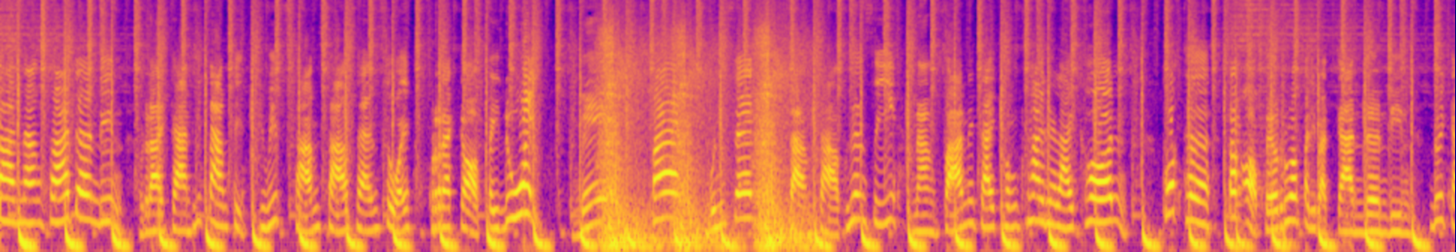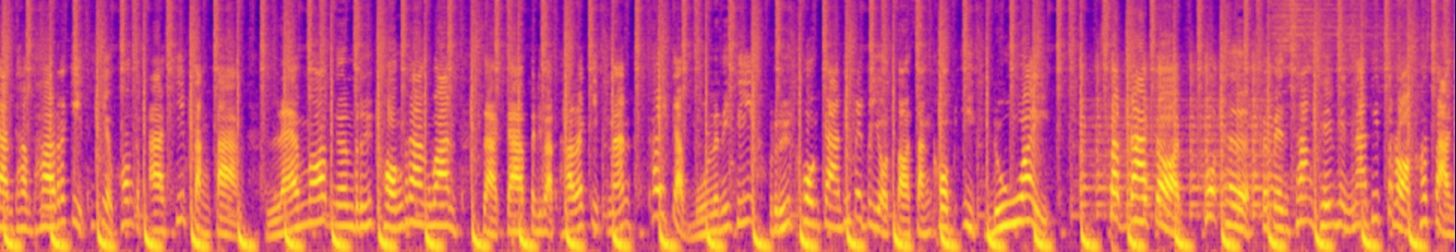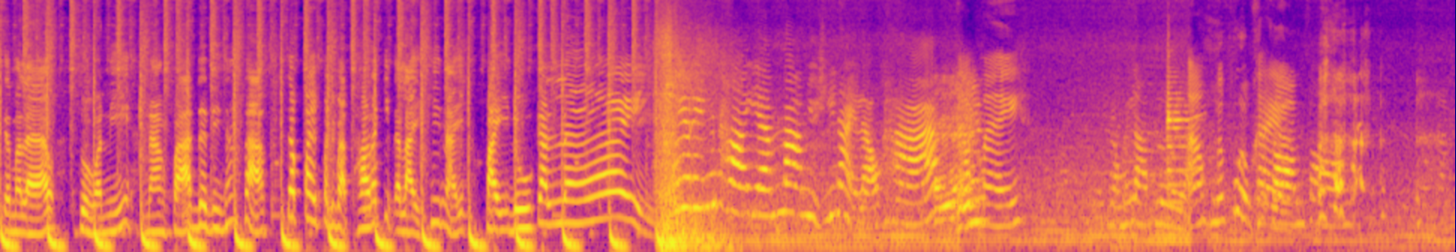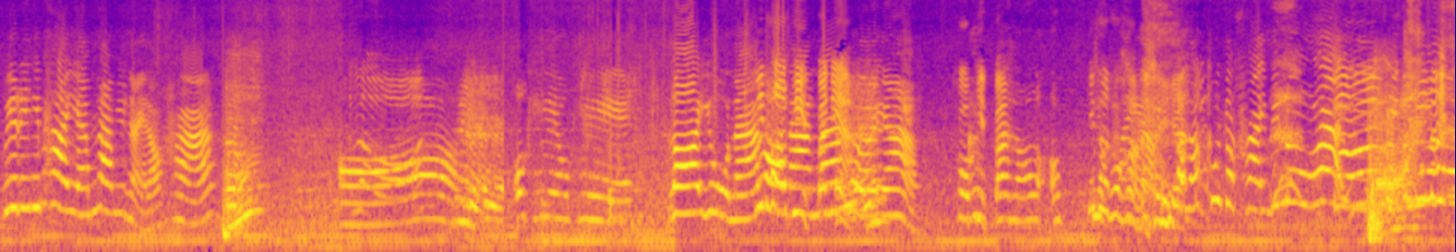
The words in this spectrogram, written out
การนางฟ้าเดินดิน รายการที่ตามติดชีวิตสามสาวแสนสวย ประกอบไปด้วยเมฆแป้งวุ้นเส้นสามสาวเพื่อนซีนางฟ้าในใจของใครหลายๆคน พวกเธอต้องออกไปร่วมปฏิบัติการเดินดิน ด้วยการทำภารกิจที่เกี่ยวข้องกับอาชีพต่างๆ และมอบเงินหรือของรางวัล จากการปฏิบัติภารกิจนั้นให้กับมูลนิธิหรือโครงการที่เป็นประโยชน์ต่อสังคมอีกด้วย สัปดาห์ก่อน พวกเธอไปเป็นช่างเพ้นท์เห็นหน้าที่ตรอกข้าวสารกันมาแล้ว ส่วนวันนี้นางฟ้าเดินดินทั้งสามจะไปปฏิบัติภารกิจอะไรที่ไหนไปดูกันเลย วิริธิพาแย้มนามอยู่ที่ไหนแล้วคะรับไหมยังไม่รับเลยอะเอ้าแล้วพูดกับใครซ้ออะมซ้อมวิริธิพาแย้มนามอยู่ไหนแล้วคะ อ๋อ โอเค โอเค รออยู่นะนี่โทรผิดปะเนี่ย รอากเลยอะ โทรผิดป่ะรอรอเอานี่เธอโทรหาใครแต่อะ แล้วคุยกับใครไม่รู้อะ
